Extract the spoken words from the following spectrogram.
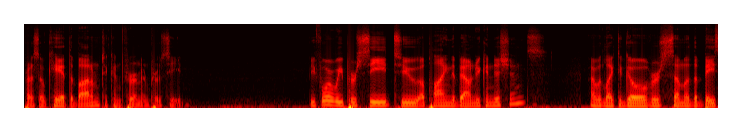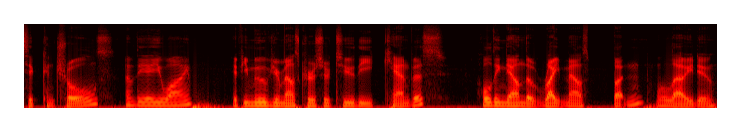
press OK at the bottom to confirm and proceed. Before we proceed to applying the boundary conditions, I would like to go over some of the basic controls of the AUI. If you move your mouse cursor to the canvas, holding down the right mouse button will allow you to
